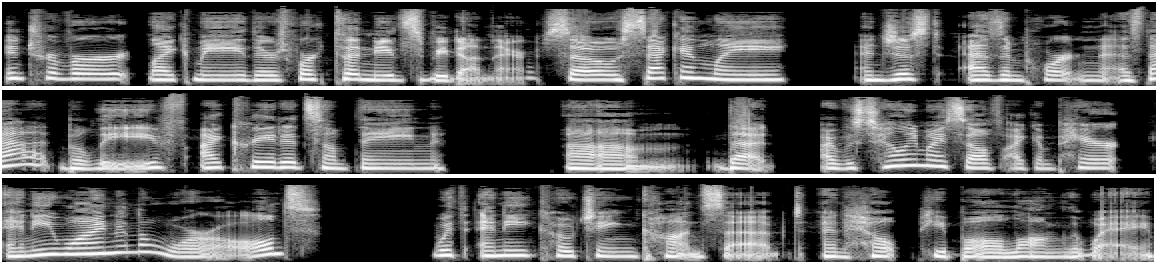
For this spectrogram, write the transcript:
introvert like me, there's work that needs to be done there. So, secondly, and just as important as that belief, I created something um, that I was telling myself I compare any wine in the world with any coaching concept and help people along the way.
